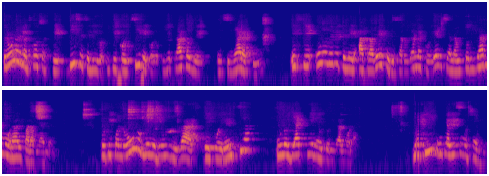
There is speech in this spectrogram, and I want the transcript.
Pero una de las cosas que dice ese libro y que coincide con lo que yo trato de enseñar aquí es que uno debe tener a través de desarrollar la coherencia la autoridad moral para hablar. Porque cuando uno viene de un lugar de coherencia, uno ya tiene autoridad moral. Y aquí un clarísimo ejemplo.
